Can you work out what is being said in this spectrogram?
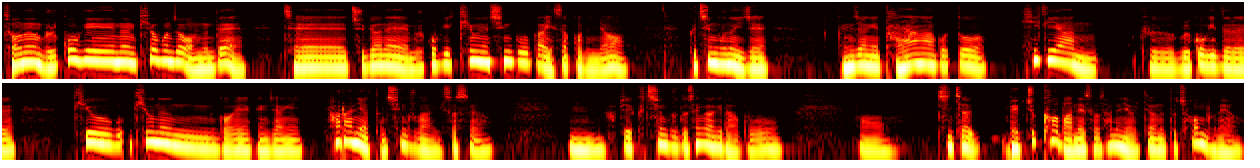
저는 물고기는 키워본 적 없는데, 제 주변에 물고기 키우는 친구가 있었거든요. 그 친구는 이제 굉장히 다양하고 또 희귀한 그 물고기들을 키우, 키우는 거에 굉장히 혈안이었던 친구가 있었어요. 음, 갑자기 그 친구도 생각이 나고, 어, 진짜 맥주컵 안에서 사는 열대어는 또 처음 보네요.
